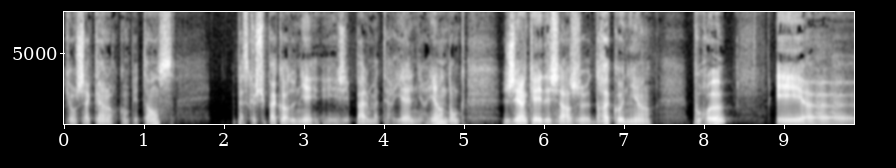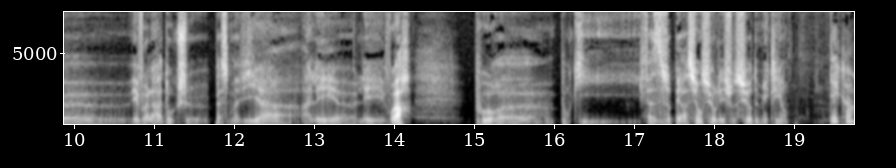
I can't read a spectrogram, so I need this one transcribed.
qui ont chacun leurs compétences, parce que je suis pas cordonnier et j'ai pas le matériel ni rien. Donc j'ai un cahier des charges draconien pour eux. Et, euh, et voilà, donc je passe ma vie à aller euh, les voir pour, euh, pour qu'ils fassent des opérations sur les chaussures de mes clients. D'accord.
